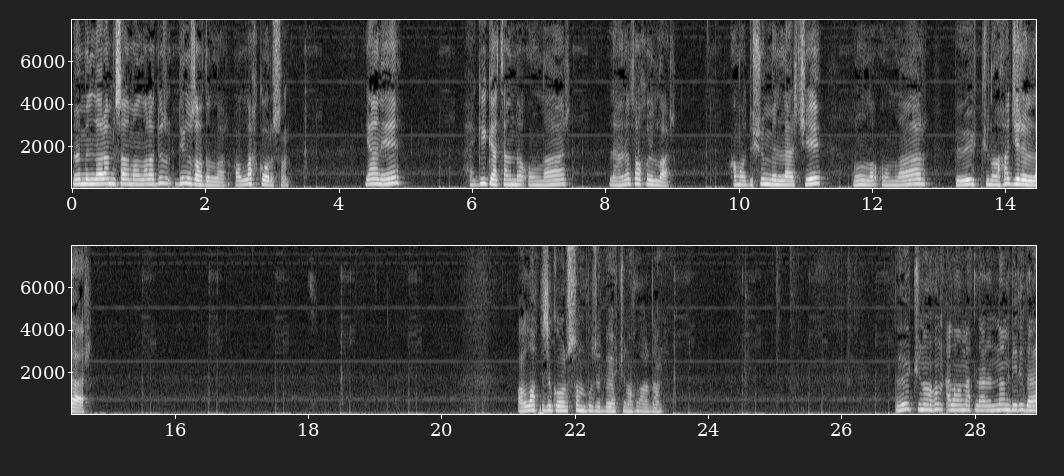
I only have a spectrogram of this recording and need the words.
Möminlərə, müsəlmanlara dil uzadırlar. Allah qorusun. Yəni həqiqətən də onlar lənət oxuyurlar. Amma düşünmürlər ki, bununla onlar böyük günaha girirlər. Allah bizi qorusun bu cür böyük günahlardan. Böyük günahın əlamətlərindən biri də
